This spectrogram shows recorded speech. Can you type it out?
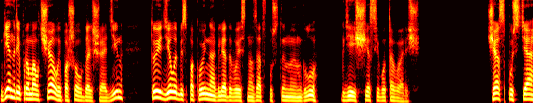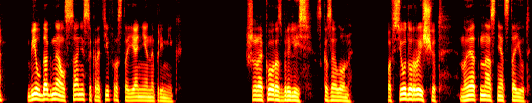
Генри промолчал и пошел дальше один, то и дело беспокойно оглядываясь назад в пустынную мглу, где исчез его товарищ. Час спустя Билл догнал сани, сократив расстояние напрямик. «Широко разбрелись», — сказал он. «Повсюду рыщут, но и от нас не отстают.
